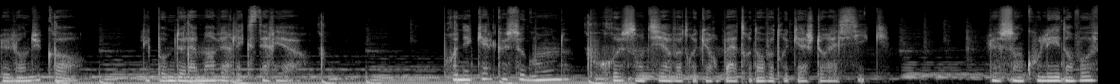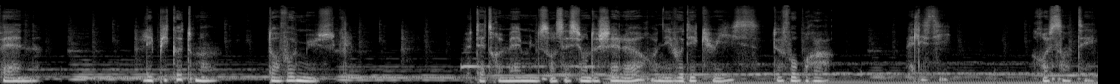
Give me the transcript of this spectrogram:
le long du corps, les paumes de la main vers l'extérieur. Prenez quelques secondes pour ressentir votre cœur battre dans votre cage thoracique, le sang couler dans vos veines, les picotements dans vos muscles, peut-être même une sensation de chaleur au niveau des cuisses, de vos bras. Allez-y, ressentez.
